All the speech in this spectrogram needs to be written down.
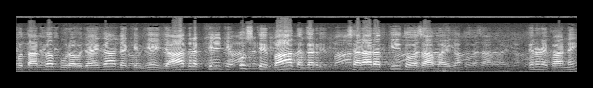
مطالبہ پورا ہو جائے گا۔ لیکن یہ یاد رکھیں کہ اس کے بعد اگر شرارت کی تو عذاب آئے گا۔ انہوں نے کہا، نہیں،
